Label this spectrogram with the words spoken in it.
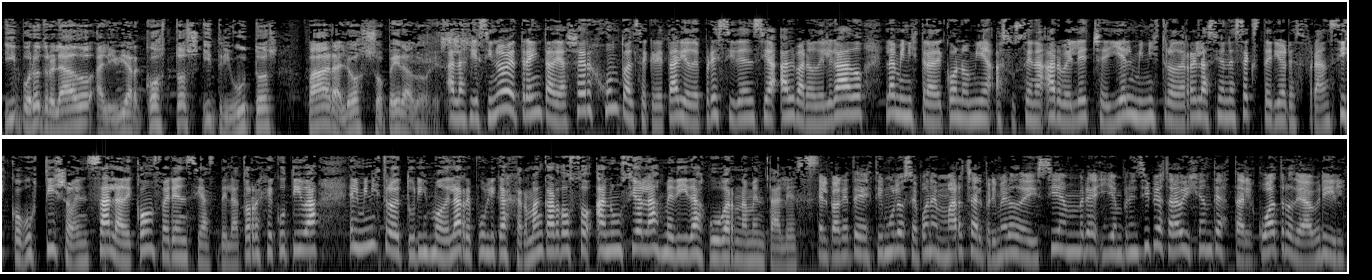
y, por otro lado, aliviar costos y tributos para los operadores. A las 19.30 de ayer, junto al secretario de Presidencia Álvaro Delgado, la ministra de Economía Azucena Arbeleche y el ministro de Relaciones Exteriores Francisco Bustillo en sala de conferencias de la Torre Ejecutiva, el ministro de Turismo de la República Germán Cardoso anunció las medidas gubernamentales. El paquete de estímulos se pone en marcha el primero de diciembre y en principio estará vigente hasta el 4 de abril,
